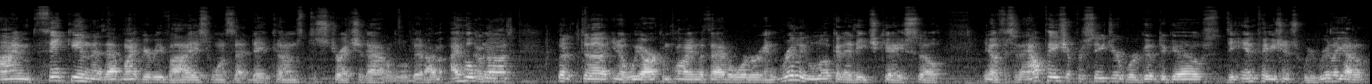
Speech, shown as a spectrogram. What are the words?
I'm thinking that that might be revised once that date comes to stretch it out a little bit. I, I hope okay. not, but uh, you know we are complying with that order and really looking at each case. So, you know, if it's an outpatient procedure, we're good to go. The inpatients, we really got to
